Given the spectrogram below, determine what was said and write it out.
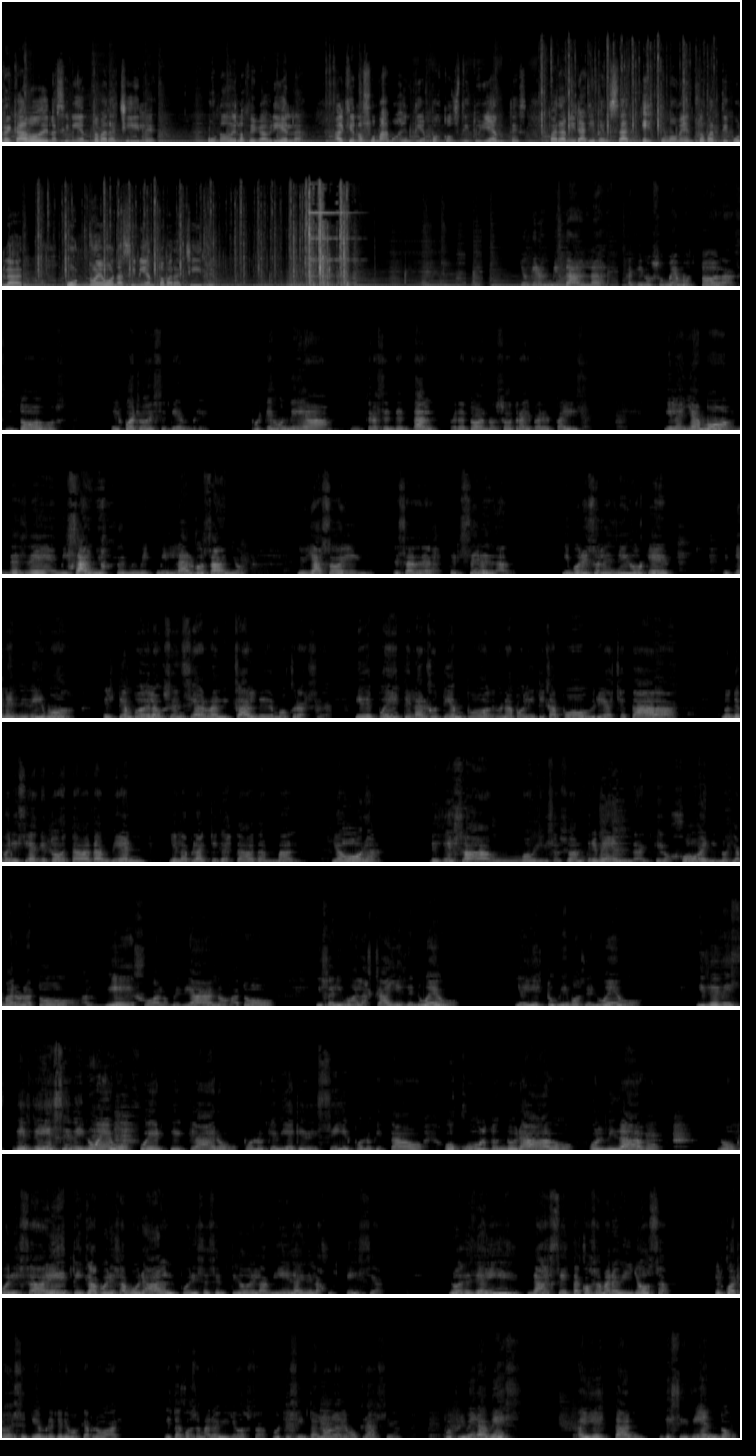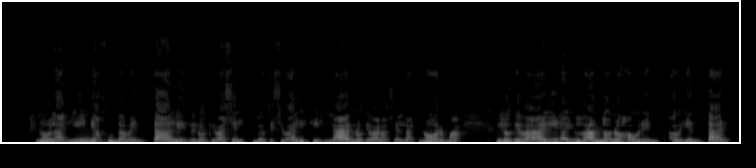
recado de nacimiento para Chile, uno de los de Gabriela, al que nos sumamos en tiempos constituyentes para mirar y pensar este momento particular, un nuevo nacimiento para Chile. Yo quiero invitarlas a que nos sumemos todas y todos el 4 de septiembre, porque es un día trascendental para todas nosotras y para el país. Y la llamo desde mis años, desde mis largos años. Yo ya soy esa de la tercera edad. Y por eso les digo que quienes vivimos el tiempo de la ausencia radical de democracia y después este largo tiempo de una política pobre, achatada, donde parecía que todo estaba tan bien y en la práctica estaba tan mal. Y ahora, desde esa movilización tremenda en que los jóvenes nos llamaron a todos, a los viejos, a los medianos, a todos, y salimos a las calles de nuevo, y ahí estuvimos de nuevo. Y desde, desde ese de nuevo fuerte, claro, por lo que había que decir, por lo que estaba oculto, ignorado, olvidado, ¿no? Por esa ética, por esa moral, por ese sentido de la vida y de la justicia. ¿No? Desde ahí nace esta cosa maravillosa que el 4 de septiembre tenemos que aprobar. Esta cosa maravillosa, porque se instaló la democracia por primera vez ahí están decidiendo ¿no? las líneas fundamentales de lo que, va a ser, lo que se va a legislar, lo que van a ser las normas y lo que va a ir ayudándonos a orientar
